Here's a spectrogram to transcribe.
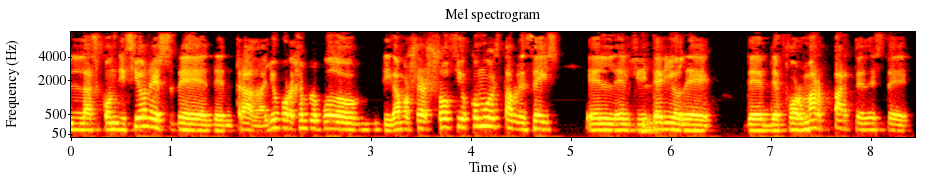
las condiciones de, entrada. Yo, por ejemplo, puedo, digamos, ser socio. ¿Cómo establecéis el, criterio de, formar parte de este,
